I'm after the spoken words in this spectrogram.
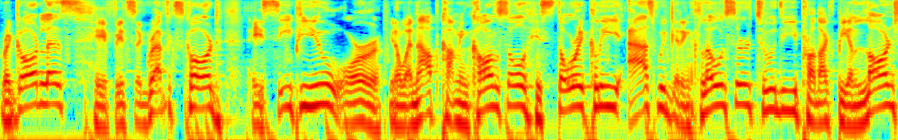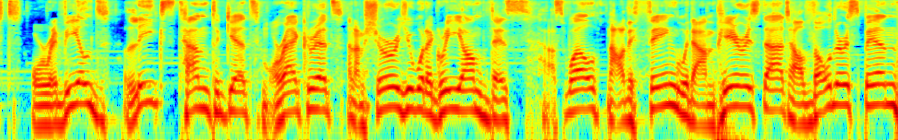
regardless if it's a graphics card, a CPU, or you know an upcoming console, historically as we're getting closer to the product being launched or revealed, leaks tend to get more accurate, and I'm sure you would agree on this as well. Now the thing with Ampere is that although there's been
